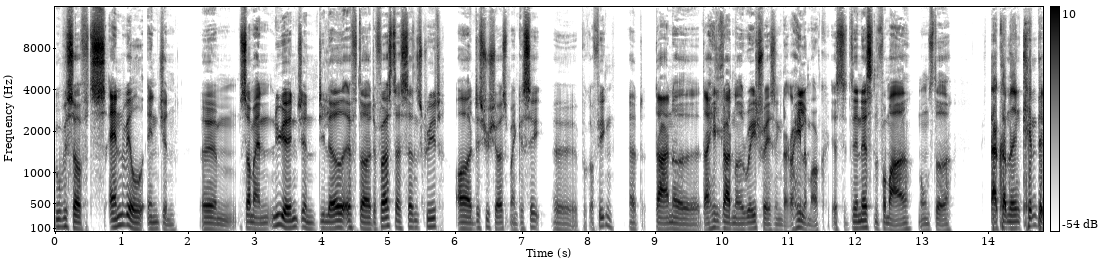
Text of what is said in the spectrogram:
Ubisofts Anvil Engine, øhm, som er en ny engine, de lavede efter det første Assassin's Creed, og det synes jeg også, man kan se øh, på grafikken, at der er, noget, der er helt klart noget raytracing, der går helt amok. Jeg synes, det er næsten for meget nogle steder. Der er kommet en kæmpe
